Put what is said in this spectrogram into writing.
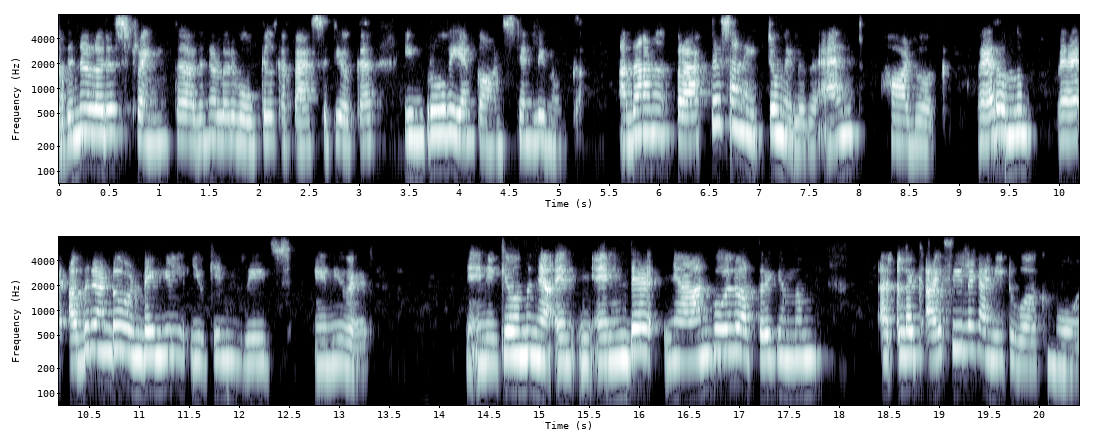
അതിനുള്ള ഒരു സ്ട്രെങ്ത് അതിനുള്ള ഒരു വോക്കൽ കപ്പാസിറ്റി ഒക്കെ ഇംപ്രൂവ് ചെയ്യാൻ കോൺസ്റ്റന്റ്ലി നോക്കുക. അതാണ് പ്രാക്ടീസ് ആണ് ഏറ്റവും വലുത് ആൻഡ് ഹാർഡ് വർക്ക് വേറെ ഒന്നും അത് രണ്ടും ഉണ്ടെങ്കിൽ യു ക്യാൻ റീച്ച് എനിവേർ എനിക്ക് തോന്നുന്നു എന്റെ ഞാൻ പോലും അത്രയ്ക്കൊന്നും like I feel like I need to work more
